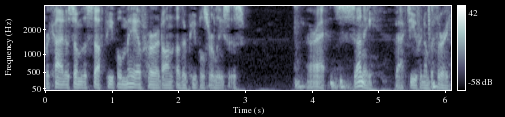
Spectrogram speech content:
for kind of some of the stuff people may have heard on other people's releases. All right, Sonny, back to you for number three.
